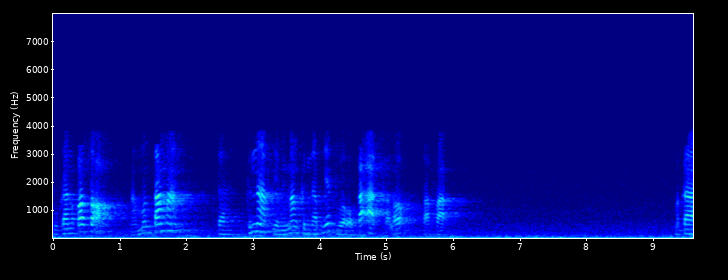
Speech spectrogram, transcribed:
bukan kosong namun taman. Dan genap ya memang genapnya dua rakaat kalau safar. Maka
